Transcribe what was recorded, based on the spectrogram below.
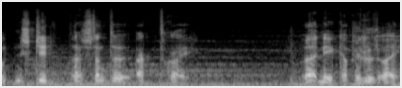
Unten steht, da stand der Akt 3. Oder nee, Kapitel 3.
